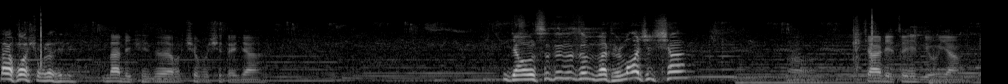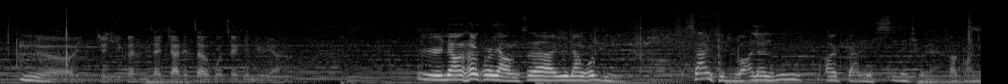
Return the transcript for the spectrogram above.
还放学了去的。那你平时去不去德家？粮食都是从外头拉去吃。哦，家里这些牛羊，就就一个人在家里照顾这些牛羊。有两三个羊子，有两个米，三头牛，两头啊干的死一头了，打光的。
